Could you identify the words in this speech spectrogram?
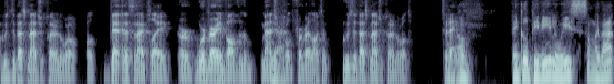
Who's the best magic player in the world? Denis and I play, or we're very involved in the magic Yeah. world for a very long time. Who's the best magic player in the world I today? know. Finkel, PV, Luis, something like that.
